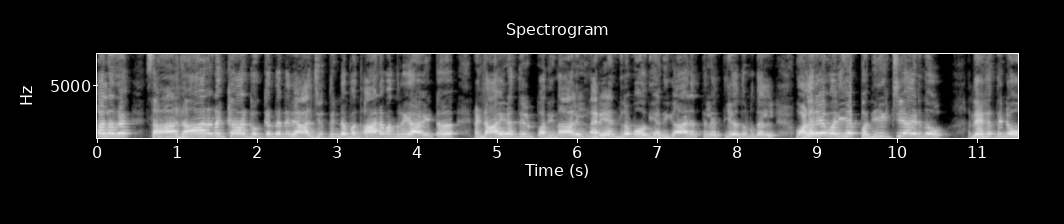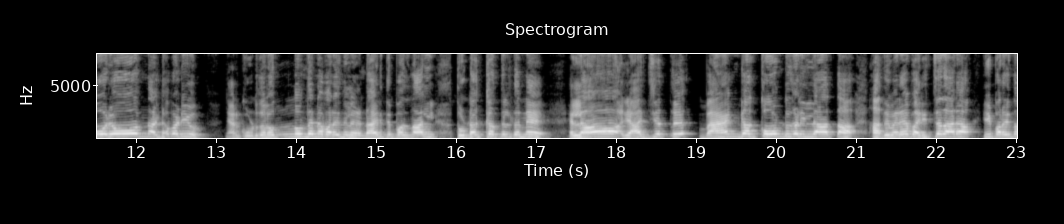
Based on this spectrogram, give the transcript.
അല്ലാതെ സാധാരണക്കാർക്കൊക്കെ തന്നെ രാജ്യത്തിന്റെ പ്രധാനമന്ത്രിയായിട്ട് രണ്ടായിരത്തിൽ പതിനാലിൽ നരേന്ദ്രമോദി അധികാരത്തിൽ എത്തിയത് മുതൽ വളരെ വലിയ പ്രതീക്ഷയായിരുന്നു. അദ്ദേഹത്തിന്റെ ഓരോ നടപടിയും ഞാൻ കൂടുതലൊന്നും തന്നെ പറയുന്നില്ല. രണ്ടായിരത്തി പതിനാലിൽ തുടക്കത്തിൽ തന്നെ എല്ലാ രാജ്യത്ത് ബാങ്ക് അക്കൗണ്ടുകളില്ലാത്ത അതുവരെ ഭരിച്ചതാരാ ഈ പറയുന്ന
